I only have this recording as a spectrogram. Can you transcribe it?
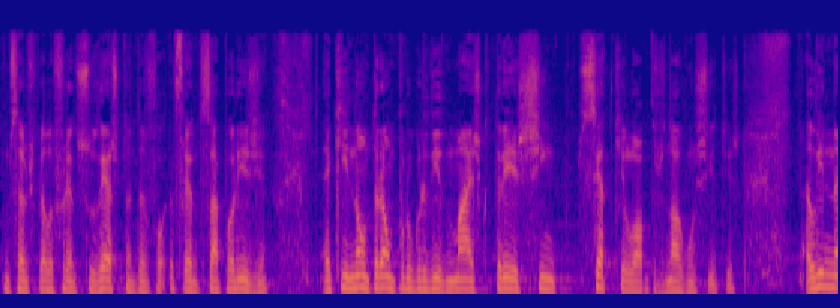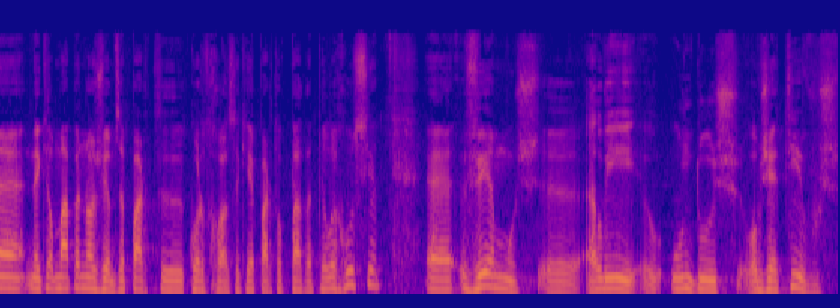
começamos pela frente sudeste, portanto, a frente de Zaporígia, aqui não terão progredido mais que 3, 5, 7 quilómetros em alguns sítios. Ali na, naquele mapa nós vemos a parte cor-de-rosa, que é a parte ocupada pela Rússia. Uh, vemos uh, ali um dos objetivos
